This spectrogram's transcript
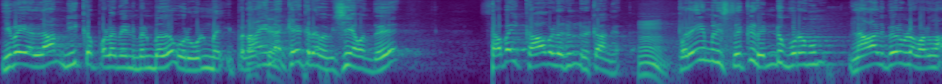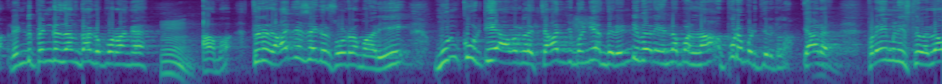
இவையெல்லாம் நீக்கப்பட வேண்டும் என்பது ஒரு உண்மை. இப்ப நான். என்ன கேட்கிற விஷயம் வந்து சபை காவலர்கள் இருக்காங்க. பிரைம் மினிஸ்டருக்கு ரெண்டு புறமும் நாலு பேர் உள்ள வரலாம். ரெண்டு பெண்கள் தான் தாக்க போறாங்க. ஆமா. திரு ராஜசேகர் சொல்ற மாதிரி முன்கூட்டியே அவர்களை சார்ஜ் பண்ணி அந்த ரெண்டு பேரை என்ன பண்ணலாம்? அப்புறப்படுத்திருக்கலாம். யார? பிரைம் மினிஸ்டர் ஏதோ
